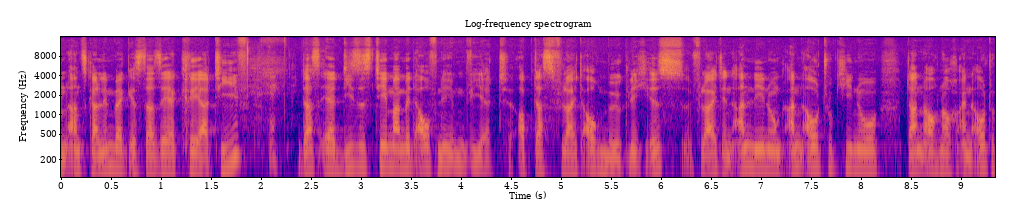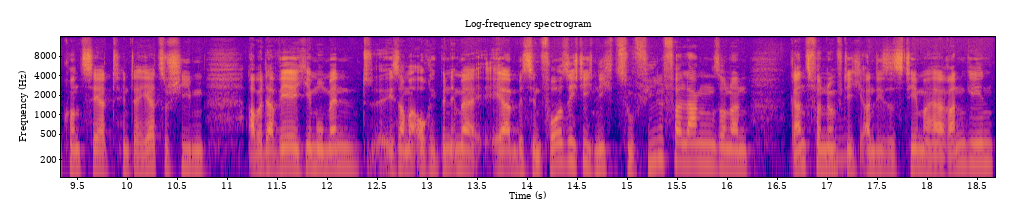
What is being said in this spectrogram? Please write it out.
und Ansgar Limbeck ist da sehr kreativ, dass er dieses Thema mit aufnehmen wird. Ob das vielleicht auch möglich ist, vielleicht in Anlehnung an Autokino, dann auch noch ein Autokonzert hinterherzuschieben. Aber da wäre ich im Moment, ich sage mal auch, ich bin immer eher ein bisschen vorsichtig, nicht zu viel verlangen, sondern ganz vernünftig an dieses Thema herangehen.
